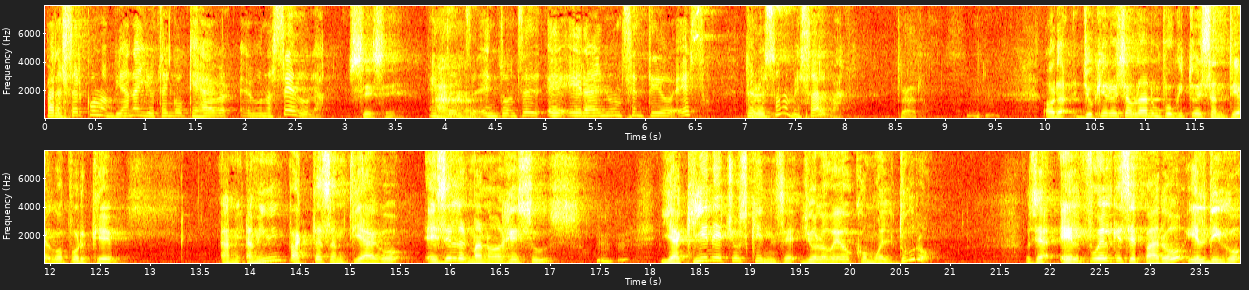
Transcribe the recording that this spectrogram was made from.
para ser colombiana yo tengo que haber una cédula. Sí, sí. Entonces, e, era en un sentido eso, pero eso no me salva. Claro. Ahora, yo quiero hablar un poquito de Santiago porque a mí, a mí me impacta Santiago es el hermano de Jesús. Y aquí en Hechos 15 yo lo veo como el duro. O sea, él fue el que se paró y él dijo,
